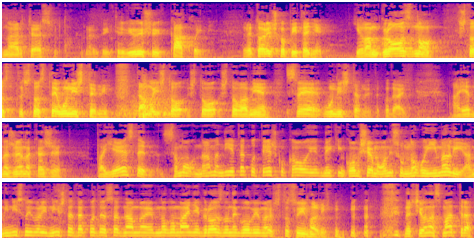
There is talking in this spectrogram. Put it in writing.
na RTS-u, tako, da intervjuišu ih kako im je. Retoričko pitanje, je vam grozno što, što ste uništeni tamo i što, što, što vam je sve uništeno i tako dalje. A jedna žena kaže, Pa jeste, samo nama nije tako teško kao nekim komšijama, oni su mnogo imali, a mi nismo imali ništa, tako da sad nama je mnogo manje grozno nego ovima što su imali. znači ona smatra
